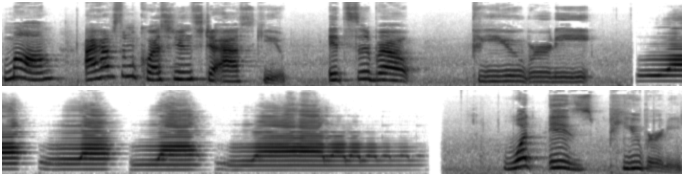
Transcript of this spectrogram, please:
Mom, I have some questions to ask you. It's about puberty. What is puberty?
